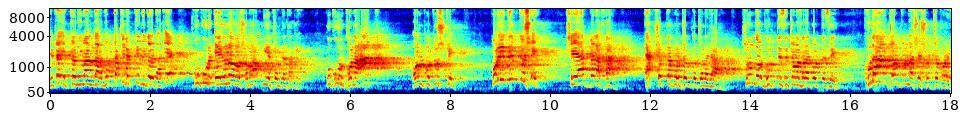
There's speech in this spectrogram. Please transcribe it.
যেটা একজন ইমানদার, মোত্তাকি ব্যক্তির ভিতরে থাকে কুকুর এগুলো স্বভাব নিয়ে চলতে থাকে। কুকুর খনাত অল্প তুষ্টে, পরিতৃপ্ত সে সে এক বেলা খায়, এক সপ্তাহ পর্যন্ত চলে যায়। সুন্দর ঘুরতেছে, চলাফেরা করতেছে। ক্ষুধার যন্ত্রণা সে সহ্য করে।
